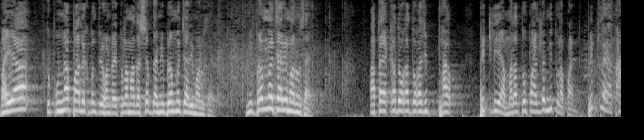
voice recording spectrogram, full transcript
भैया तू पुन्हा पालकमंत्री होणार आहे. तुला माझा शब्द आहे मी ब्रह्मचारी माणूस आहे. मी ब्रह्मचारी माणूस आहे. आता एका दोघा दोघाची फा फिटली आहे. मला तू पाडलं मी तुला पाडलं फिटलंय आता.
